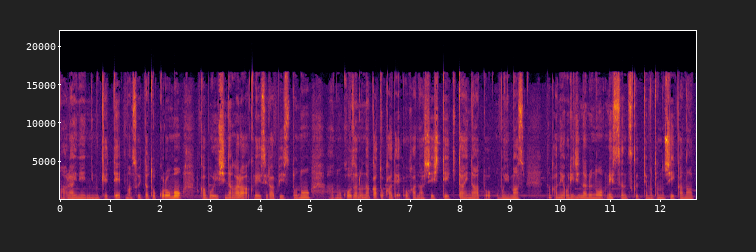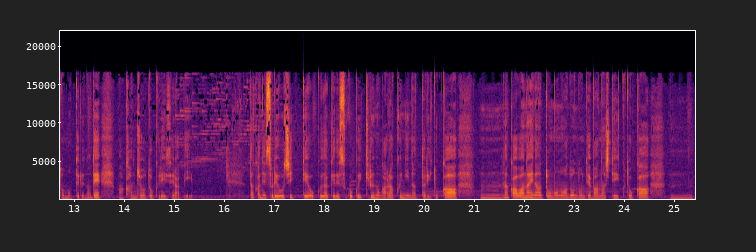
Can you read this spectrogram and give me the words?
まあ、来年に向けて、まあ、そういったところも深掘りしながらクレイセラピストのあの講座の中とかでお話ししていきたいなと思います。なんかねオリジナルのレッスン作っても楽しいかなと思ってるので、まあ、感情とクレイセラピーなんかねそれを知っておくだけですごく生きるのが楽になったりとかうんなんか合わないなと思うのはどんどん手放していくとかうん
